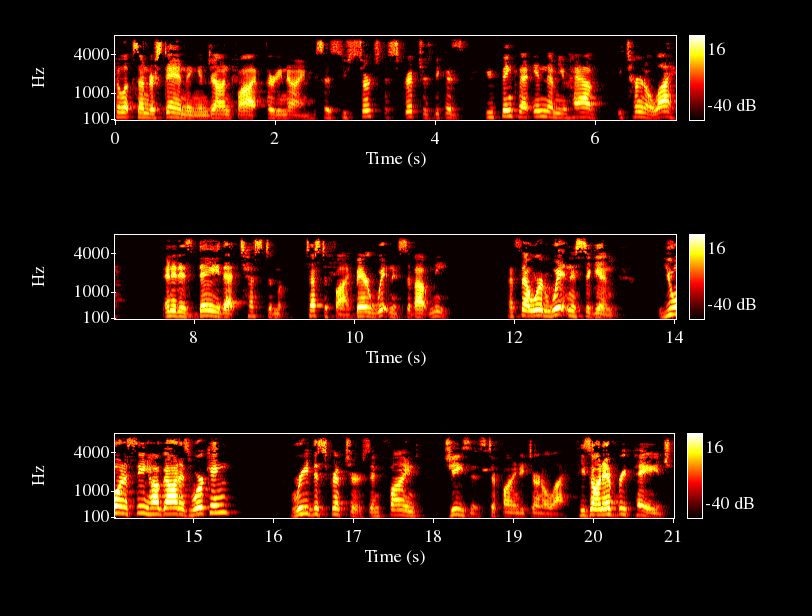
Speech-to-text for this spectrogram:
Philip's understanding in John 5:39. He says, "You search the scriptures because you think that in them you have eternal life, and it is they that testify, bear witness about me." That's that word witness again. You want to see how God is working? Read the scriptures and find Jesus to find eternal life. He's on every page.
